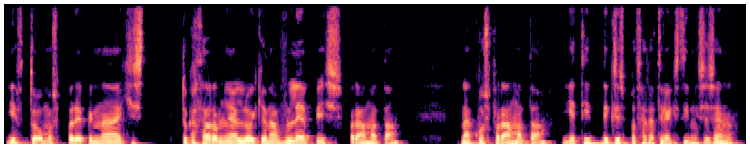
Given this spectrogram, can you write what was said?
Γι' αυτό όμως πρέπει να έχεις το καθαρό μυαλό και να βλέπεις πράγματα, να ακούς πράγματα, γιατί δεν ξέρεις πότε θα έρθει κάποια στιγμή σε σένα.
